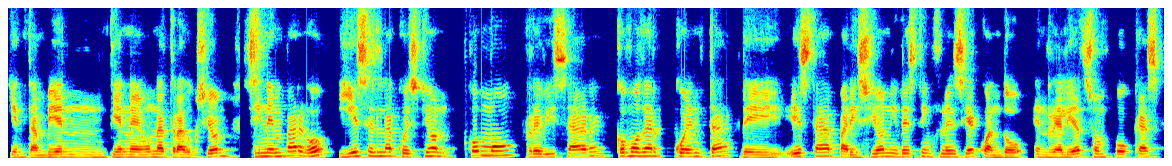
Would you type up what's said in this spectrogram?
quien también tiene una traducción. Sin embargo, y esa es la cuestión, ¿cómo revisar, cómo dar cuenta de esta aparición y de esta influencia cuando en realidad son pocas?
